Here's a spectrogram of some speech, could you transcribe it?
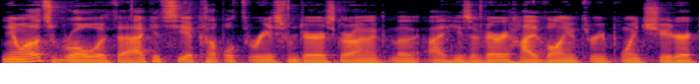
You know what? Let's roll with that. I could see a couple threes from Darius Garland. Uh, he's a very high volume three point shooter.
